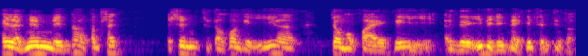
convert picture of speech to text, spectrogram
hay là nên niệm đó là tâm sân? Xin toàn quan nghĩ uh, cho một vài cái ờ, người ý về điểm này, cái thỉnh thượng Phật.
